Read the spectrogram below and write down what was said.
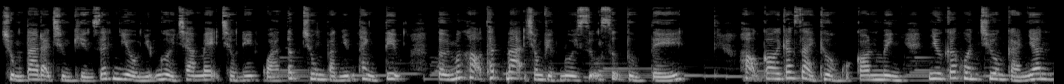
chúng ta đã chứng kiến rất nhiều những người cha mẹ trở nên quá tập trung vào những thành tựu tới mức họ thất bại trong việc nuôi dưỡng sự tử tế. Họ coi các giải thưởng của con mình như các huân chương cá nhân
